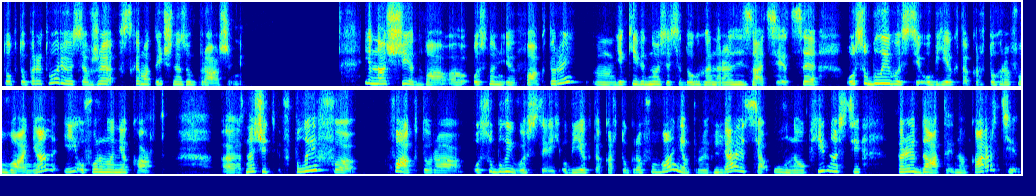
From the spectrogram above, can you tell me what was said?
тобто перетворюється вже в схематичне зображення. І в нас ще два е, основні фактори, які відносяться до генералізації, це особливості об'єкта картографування і оформлення карт. Е, значить, вплив фактора особливостей об'єкта картографування проявляється у необхідності передати на карті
